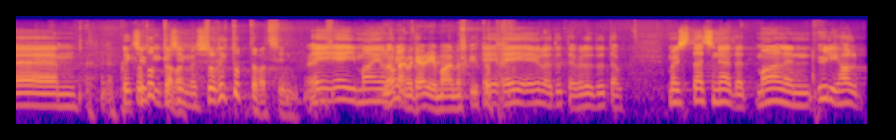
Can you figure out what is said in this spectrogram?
ähm,. kõik on tuttavad, sul kõik tuttavad siin. ei, ei, ma ei ole. me olemegi ärimaailmas kõik tuttavad. ei, ei, ei ole tuttav, ei ole tuttav. ma lihtsalt tahtsin öelda, et ma olen ülihalb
